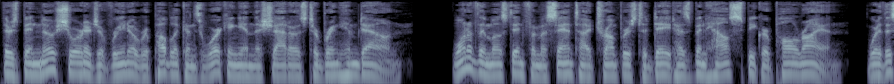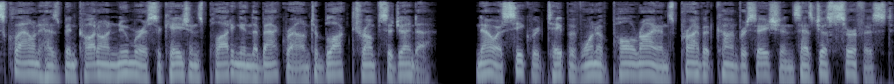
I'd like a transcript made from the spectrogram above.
there's been no shortage of Reno Republicans working in the shadows to bring him down. One of the most infamous anti-Trumpers to date has been House Speaker Paul Ryan, where this clown has been caught on numerous occasions plotting in the background to block Trump's agenda. Now a secret tape of one of Paul Ryan's private conversations has just surfaced,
